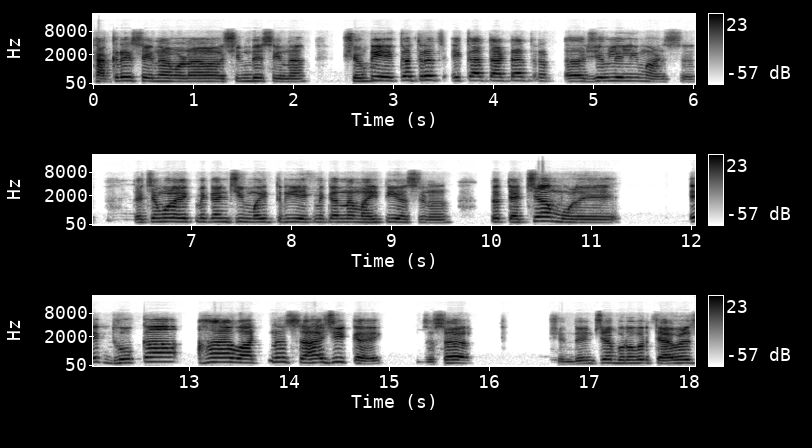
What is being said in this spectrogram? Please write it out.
ठाकरे सेना म्हणा शिंदे सेना शेवटी एकत्रच एका ताटात जेवलेली माणसं. त्याच्यामुळे एकमेकांची मैत्री एकमेकांना माहिती असणं. तर त्याच्यामुळे एक धोका हा वाटणं साहजिक आहे. जसं शिंदेच्या बरोबर त्यावेळेस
